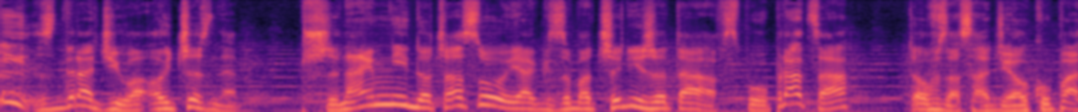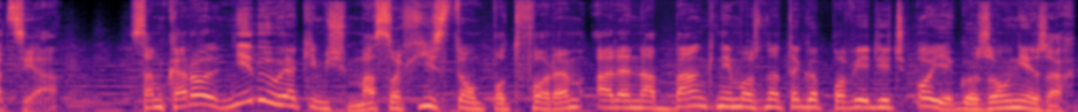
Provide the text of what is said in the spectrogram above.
i zdradziła ojczyznę. Przynajmniej do czasu, jak zobaczyli, że ta współpraca to w zasadzie okupacja. Sam Karol nie był jakimś masochistą, potworem, ale na bank nie można tego powiedzieć o jego żołnierzach.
